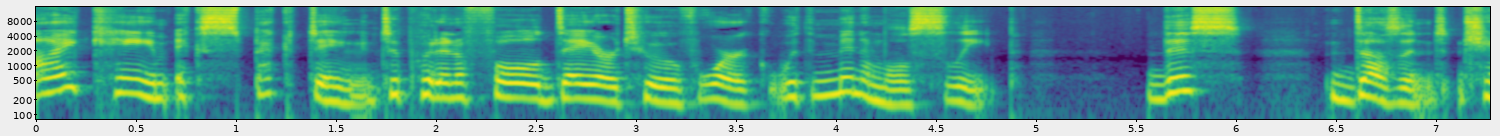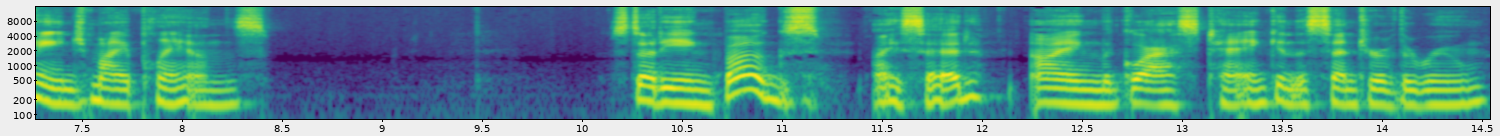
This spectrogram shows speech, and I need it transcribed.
I came expecting to put in a full day or two of work with minimal sleep. This doesn't change my plans. Studying bugs, I said, eyeing the glass tank in the center of the room.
